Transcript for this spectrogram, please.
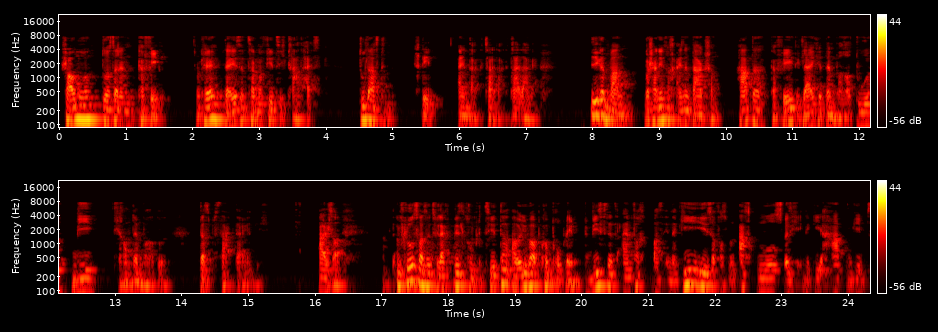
Schau nur, du hast einen Kaffee. Okay, der ist jetzt, sagen wir, 40 Grad heiß. Du lässt ihn stehen. Ein Tag, zwei Tage, drei Tage. Irgendwann, wahrscheinlich nach einem Tag schon, hat der Kaffee die gleiche Temperatur wie die Raumtemperatur. Das besagt er eigentlich. Also, am Schluss war es jetzt vielleicht ein bisschen komplizierter, aber überhaupt kein Problem. Wir wissen jetzt einfach, was Energie ist, auf was man achten muss, welche Energiearten gibt,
